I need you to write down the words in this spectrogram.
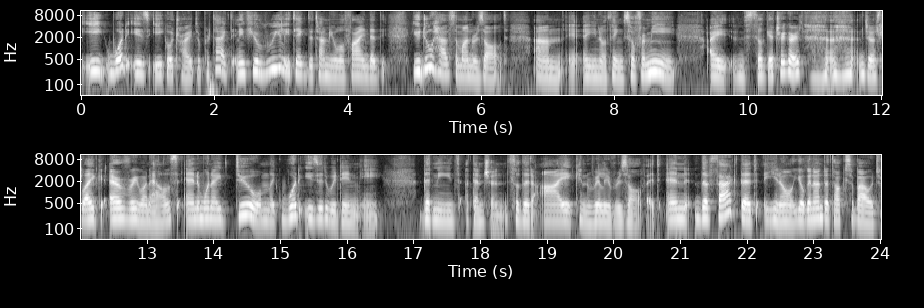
e- what is ego trying to protect? And if you really take the time you will find that you do have some unresolved um, you know things. So for me I still get triggered, just like everyone else. And when I do, I'm like, what is it within me that needs attention so that I can really resolve it? And the fact that, you know, Yogananda talks about,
